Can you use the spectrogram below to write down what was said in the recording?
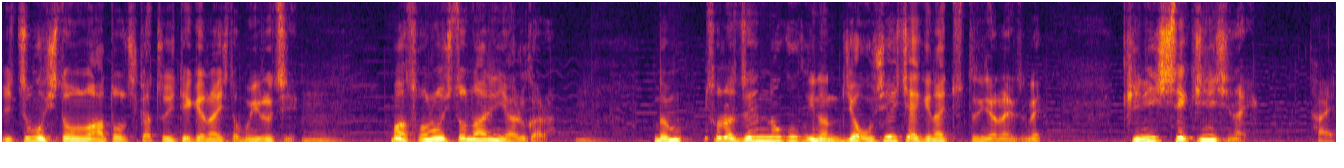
いつも人の後しかついていけない人もいるし、まあその人なりにやるから、でもそれは禅の国技なんでじゃあ教えちゃいけないって言ってるんじゃないですね。気にして気にしない。はい。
